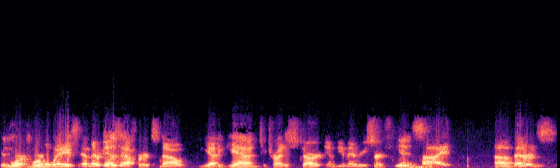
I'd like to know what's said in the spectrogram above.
in more formal ways. And there is efforts now, yet again, to try to start MDMA research inside uh, Veterans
